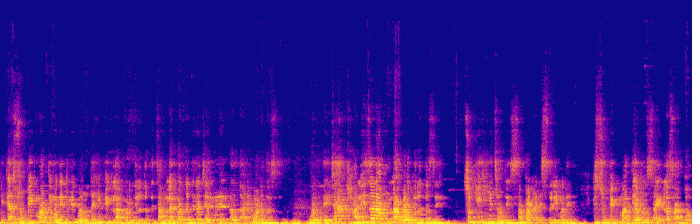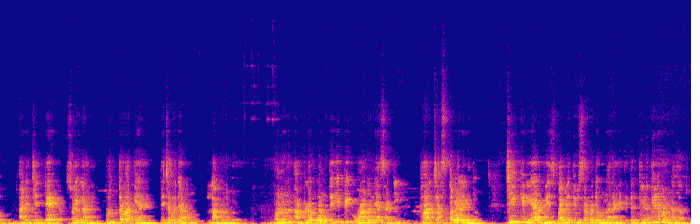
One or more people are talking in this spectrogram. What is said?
की त्या सुपीक मातीमध्ये तुम्ही कोणतंही पीक लागवड केलं तर ते चांगल्या पद्धतीने जर्मिनेट करतं आणि वाढत असतं. पण त्याच्याखाली जर आपण लागवड करत असेल चुकी हीच होते. सपाट आणि सरीमध्ये. की सुपीक माती आपण साईडला सारतो आणि जे डेड सॉइल आहे वृत्त माती आहे त्याच्यामध्ये आपण लागवड करतो. म्हणून आपलं कोणतेही पीक वाढवण्यासाठी फार जास्त वेळ घेतो. जी क्रिया वीस बावीस दिवसामध्ये होणार आहे तिथे दीड दीड महिना जातो.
